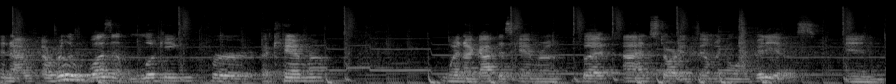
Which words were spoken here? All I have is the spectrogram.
and I, I really wasn't looking for a camera when I got this camera, but I had started filming a lot of videos and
